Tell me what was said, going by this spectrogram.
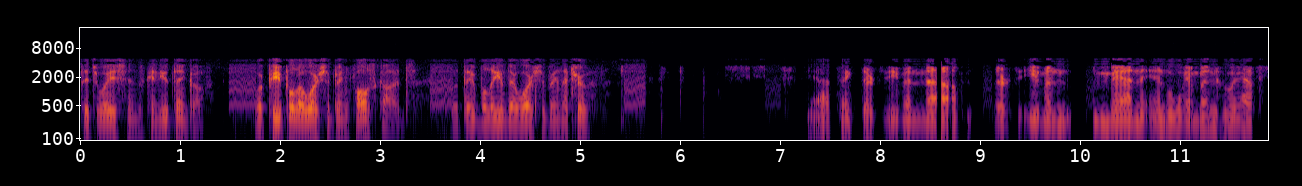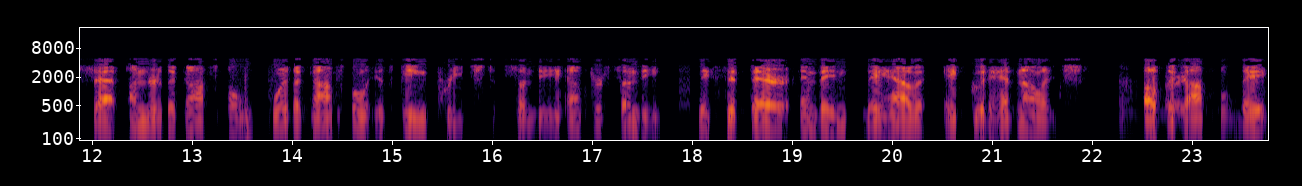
situations can you think of where people are worshiping false gods, but they believe they're worshiping the truth? Yeah, I think there's even uh, there's even men and women who have sat under the gospel, where the gospel is being preached Sunday after Sunday. They sit there and they they have a good head knowledge of the Right. gospel. They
